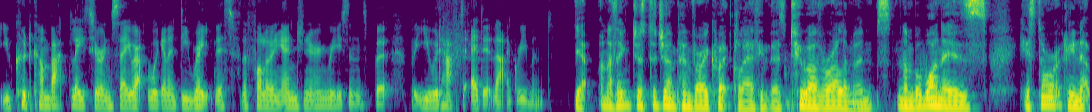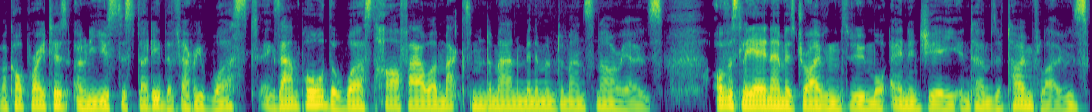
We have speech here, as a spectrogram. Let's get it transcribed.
you could come back later and say, we're going to derate this for the following engineering reasons, but but you would have to edit that agreement. Yeah, and I think just to jump in very quickly, I think there's two other elements. Number one is historically network operators only used to study the very worst example, the worst half hour maximum demand, minimum demand scenarios. Obviously, ANM is driving them to do more energy in terms of time flows.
